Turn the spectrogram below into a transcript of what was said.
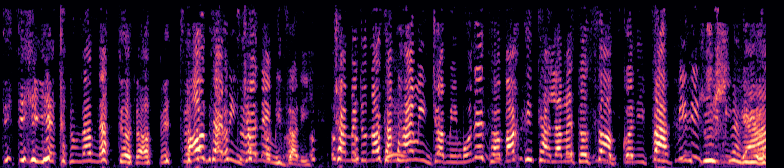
دی- دیگه یه قرونم ندارم. پاتم اینجا نمی‌ذاری. چمدوناتم همینجا میمونه تا وقتی طلبتو صاف کنی. فهمیدی چی میگم؟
